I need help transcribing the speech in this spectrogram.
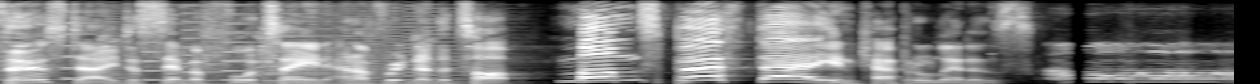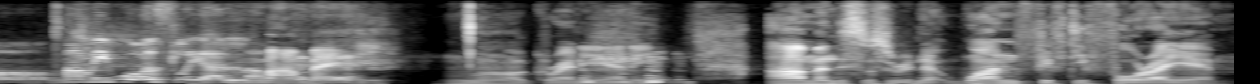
Thursday, December 14, and I've written at the top, "Mum's birthday" in capital letters. Oh, Mummy Worsley, I love her. Mummy. Oh, Granny Annie. um, and this was written at 1.54 a.m.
